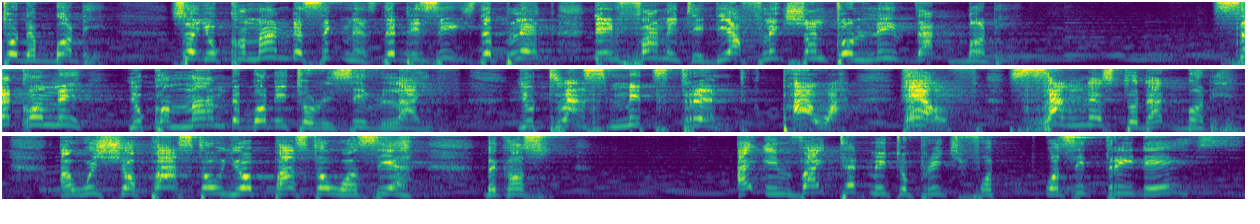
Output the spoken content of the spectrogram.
to the body. So you command the sickness, the disease, the plague, the infirmity, the affliction to leave that body. Secondly, you command the body to receive life. You transmit strength, power, health, soundness to that body. I wish your pastor, your pastor was here because I invited me to preach for, was it three days?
